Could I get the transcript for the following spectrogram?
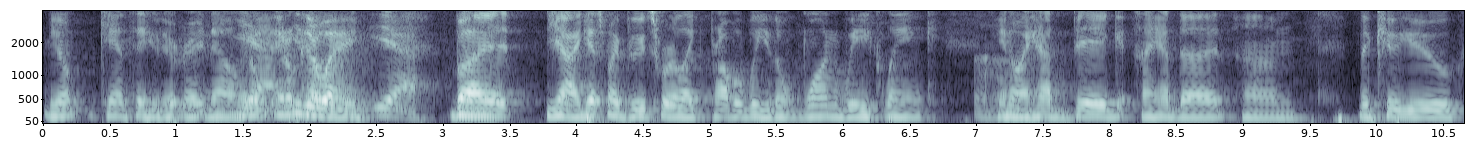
Yep, can't think of it right now. It'll- yeah, it'll either come to way. me. Yeah. But yeah, I guess my boots were like probably the one weak link. You know, I had big, I had the um, the KUIU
